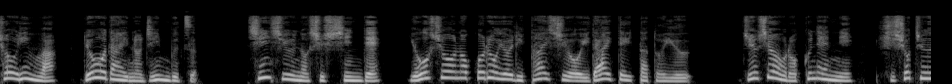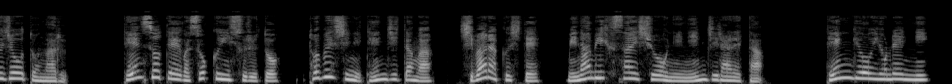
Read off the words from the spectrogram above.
長林は両代の人物。新州の出身で、幼少の頃より大志を抱いていたという。受賞6年に秘書中将となる。天祖帝が即位すると、戸部氏に転じたが、しばらくして南夫妻省に任じられた。天行4年に、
